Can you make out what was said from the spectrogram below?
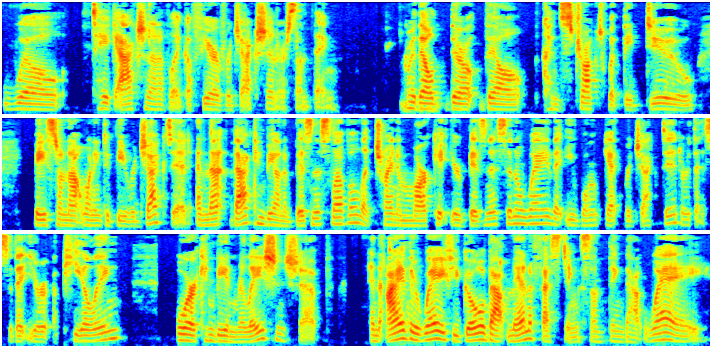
will take action out of like a fear of rejection or something or they'll mm-hmm. they'll they'll construct what they do based on not wanting to be rejected and that that can be on a business level like trying to market your business in a way that you won't get rejected or that so that you're appealing or it can be in relationship. And either way, if you go about manifesting something that way,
